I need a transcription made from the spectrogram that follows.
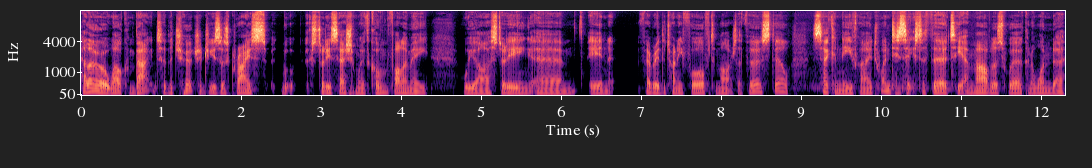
Hello, welcome back to the Church of Jesus Christ study session with Come Follow Me. We are studying um, in February the 24th to March the 1st still, 2nd Nephi 26 to 30, a marvellous work and a wonder.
